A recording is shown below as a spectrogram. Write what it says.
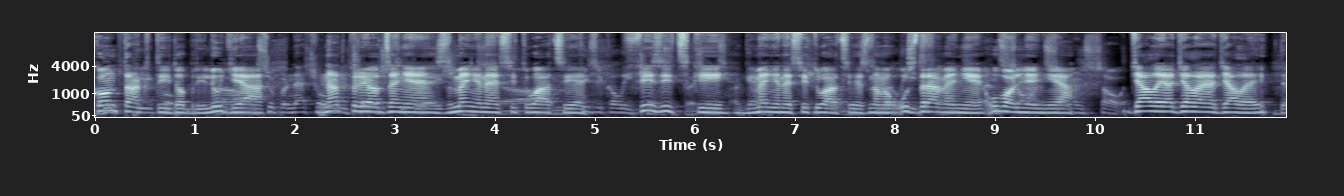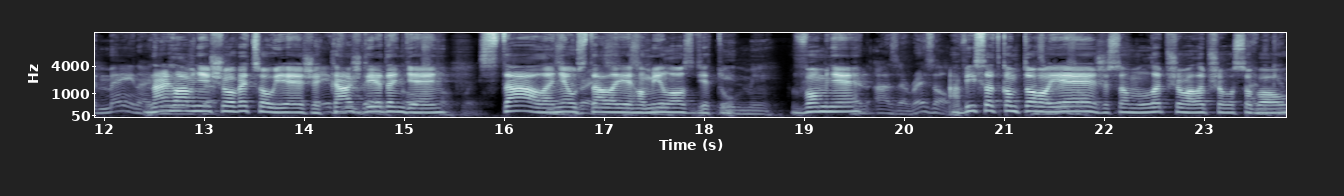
kontakty, dobrí ľudia, nadprirodzene zmenené situácie, fyzicky zmenené situácie, znovu uzdravenie, uvoľnenia, ďalej a ďalej a ďalej. Najhlavnejšou vecou je, že každý jeden deň stále, neustále jeho milosť je tu vo mne a výsledkom toho je, že som lepšou a lepšou osobou,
